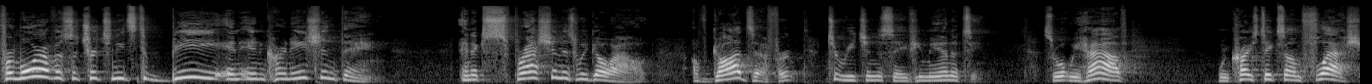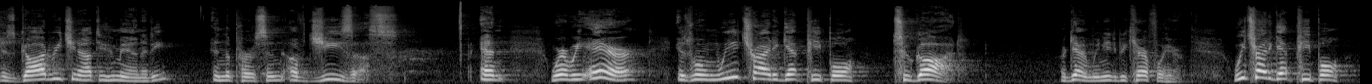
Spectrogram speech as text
For more of us, the church needs to be an incarnation thing, an expression as we go out of God's effort to reach and to save humanity. So, what we have when Christ takes on flesh is God reaching out to humanity in the person of Jesus. And where we err is when we try to get people to God. Again, we need to be careful here. We try to get people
